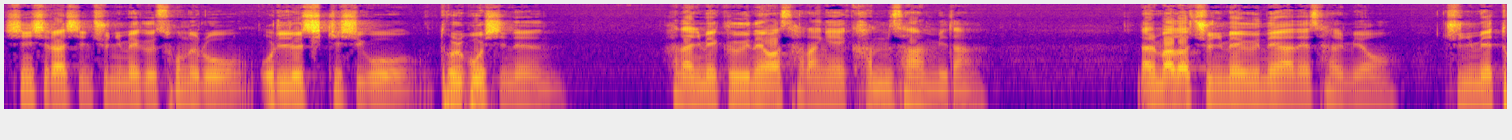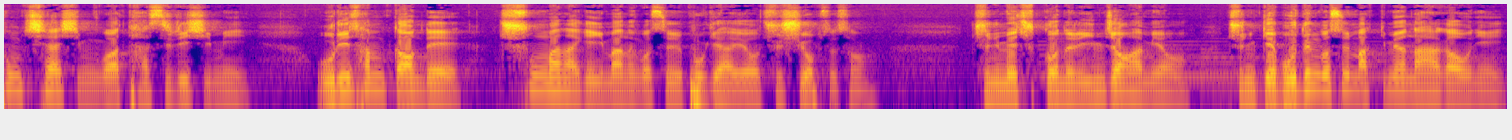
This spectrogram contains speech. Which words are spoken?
신실하신 주님의 그 손으로 우리를 지키시고 돌보시는 하나님의 그 은혜와 사랑에 감사합니다. 날마다 주님의 은혜 안에 살며 주님의 통치하심과 다스리심이 우리 삶 가운데 충만하게 임하는 것을 보게 하여 주시옵소서. 주님의 주권을 인정하며 주님께 모든 것을 맡기며 나아가오니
